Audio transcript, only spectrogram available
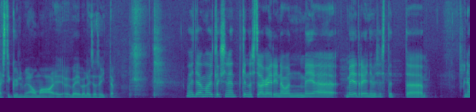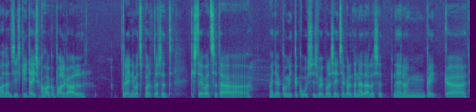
hästi külm ja oma vee peal ei saa sõita. ma ei tea, ma ütleksin, et kindlasti väga erinev on meie, meie treenimisest, et äh, nemad on siiski täiskohaga palga all treenivad sportlased, kes teevad seda, ma ei tea, kui mitte kuus, siis võib-olla seitse korda nädalas, et neil on kõik äh,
